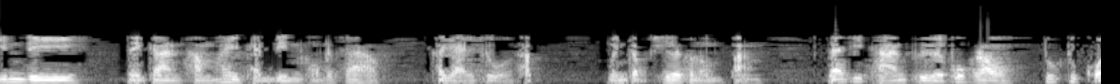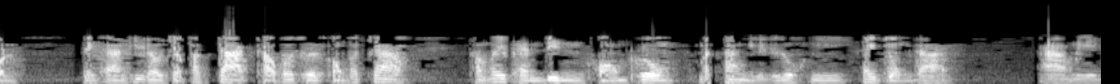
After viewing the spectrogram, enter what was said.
ยินดีในการทำให้แผ่นดินของพระเจ้าขยายตัวครับ เหมือนกับเชื้อขนมปัง และที่ฐานเผื่อพวกเราทุกๆคน ในการที่เราจะประกาศข่าวประเสริฐของพระเจ้าทำให้แผ่นดินของพระองค์มาตั้งอยู่ในโลกนี้ให้จงได้ อาเมน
